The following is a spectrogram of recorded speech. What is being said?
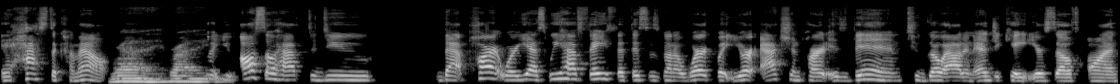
it has to come out. Right, right. But you also have to do that part where yes, we have faith that this is going to work, but your action part is then to go out and educate yourself on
